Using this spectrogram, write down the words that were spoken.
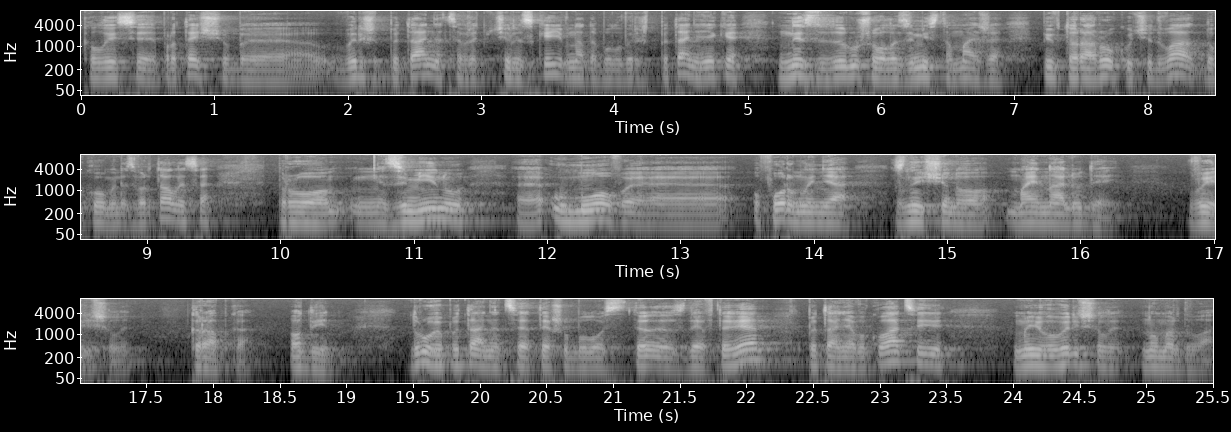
колись е, про те, щоб е, вирішити питання, це вже через Київ треба було вирішити питання, яке не зрушувало з міста майже півтора року чи два, до кого ми не зверталися, про зміну умов оформлення знищеного майна людей. Вирішили. Крапка. Один. Друге питання це те, що було з ДФТГ, питання евакуації. Ми його вирішили номер два.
